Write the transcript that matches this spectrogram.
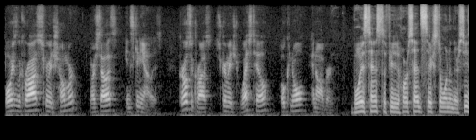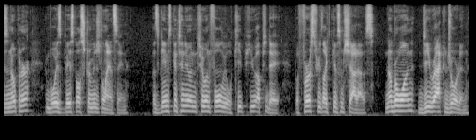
Boys lacrosse scrimmaged Homer, Marcellus, and Skaneateles. Girls lacrosse scrimmaged West Hill, Oak Knoll, and Auburn. Boys tennis defeated Horseheads 6-1 in their season opener, and boys baseball scrimmaged Lansing. As games continue to unfold, we will keep you up to date. But first, we'd like to give some shout-outs. Number one, D-Rack Jordan.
